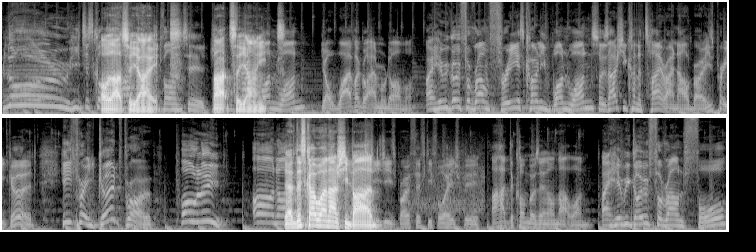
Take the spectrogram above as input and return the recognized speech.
no! He just got Oh, that's a yikes. advantage. That's a yikes. 1-1. Yo, why have I got emerald armor? All right, here we go for round three. It's currently 1-1, so it's actually kind of tight right now, bro. He's pretty good. He's pretty good, bro. Holy. Oh, no. Yeah, this guy weren't actually bad. GG's, bro. 54 HP. I had the combos in on that one. All right, here we go for round four.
